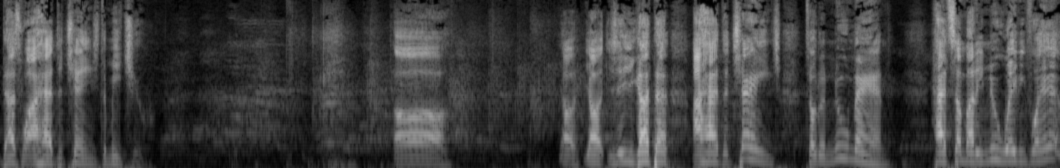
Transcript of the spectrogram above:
That's why I had to change to meet you. Oh. Y'all, y'all, you you got that? I had to change. So the new man had somebody new waiting for him.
